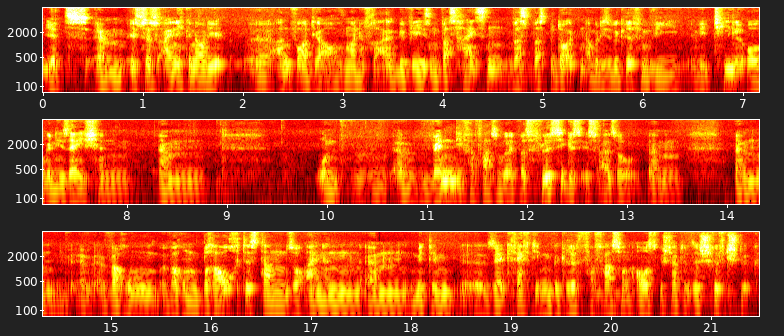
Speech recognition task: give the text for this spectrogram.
Jetzt ähm, ist das eigentlich genau die äh, Antwort ja auch auf meine Frage gewesen. Was heißen, was, was bedeuten aber diese Begriffe wie, wie Teal Organization? Ähm, und äh, wenn die Verfassung so etwas Flüssiges ist, also ähm, ähm, warum, warum braucht es dann so einen ähm, mit dem äh, sehr kräftigen Begriff Verfassung ausgestattetes Schriftstück?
